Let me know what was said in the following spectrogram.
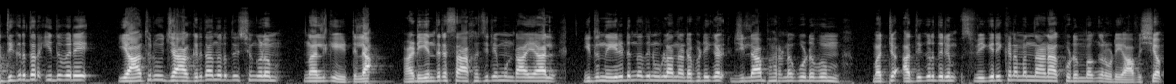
അധികൃതർ ഇതുവരെ യാതൊരു ജാഗ്രതാ നിർദ്ദേശങ്ങളും നൽകിയിട്ടില്ല. അടിയന്തര സാഹചര്യമുണ്ടായാൽ ഇത് നേരിടുന്നതിനുള്ള നടപടികൾ ജില്ലാ ഭരണകൂടവും മറ്റ് അധികൃതരും സ്വീകരിക്കണമെന്നാണ് കുടുംബങ്ങളുടെ ആവശ്യം.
